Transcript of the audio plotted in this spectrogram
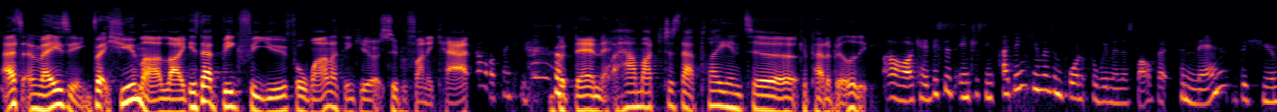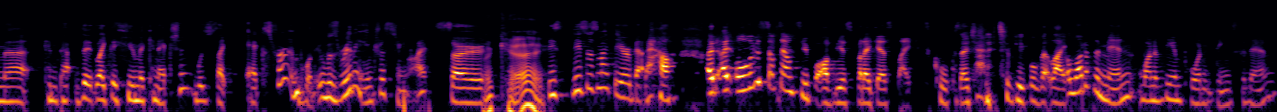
That's amazing. But humor, like, is that big for you for one? I think you're a super funny cat. oh, thank you. But then how much does that play into compatibility? Oh, okay. This is interesting. I think humor is important for women as well, but for men, the humor, compa- the, like the humor connection was like extra important. It was really interesting, right? So Okay. this this is my theory about how I, I, all of this stuff sounds super obvious, but I guess like it's cool because I chatted to people. But like a lot of the men, one of the important things for them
